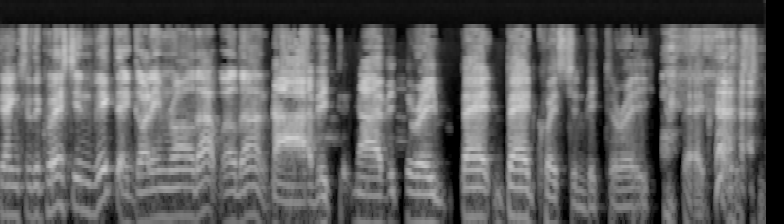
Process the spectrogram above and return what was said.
Thanks for the question, Victor. Got him rolled up. Well done. Nah, Victor, nah, Victory. Bad, bad question, Victory. Bad question.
